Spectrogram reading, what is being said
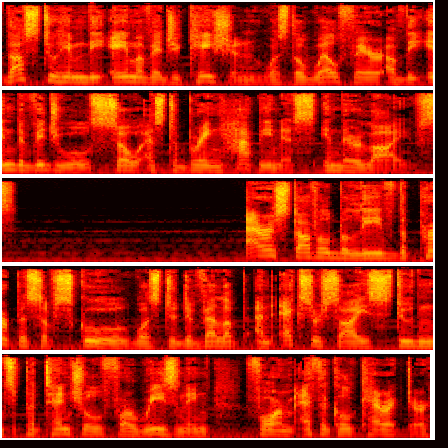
Thus to him the aim of education was the welfare of the individuals so as to bring happiness in their lives. Aristotle believed the purpose of school was to develop and exercise students' potential for reasoning, form ethical character,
